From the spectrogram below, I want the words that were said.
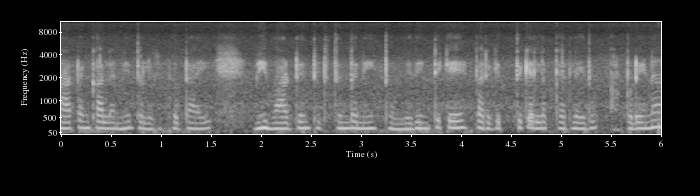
ఆటంకాలన్నీ తొలగిపోతాయి. మీ వాటిని తిడుతుందని తొమ్మిదింటికే పరిగెత్తుకెళ్ళక్కర్లేదు. అప్పుడైనా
